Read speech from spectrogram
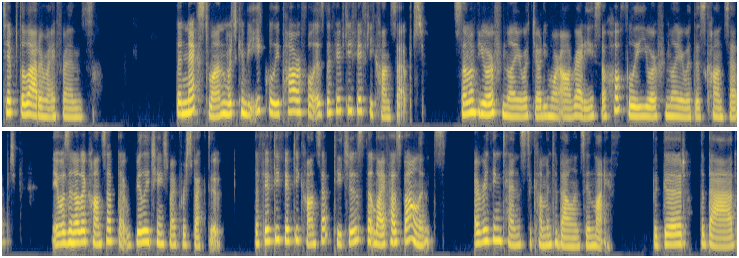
Tip the ladder, my friends. The next one, which can be equally powerful, is the 50 50 concept. Some of you are familiar with Jody Moore already, so hopefully you are familiar with this concept. It was another concept that really changed my perspective. The 50 50 concept teaches that life has balance. Everything tends to come into balance in life the good, the bad,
